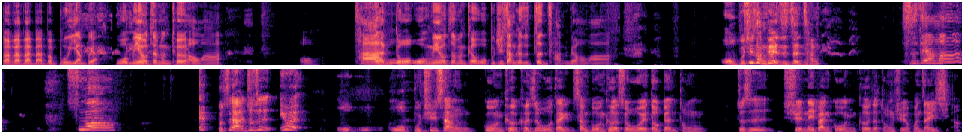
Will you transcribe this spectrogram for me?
不不不不不不一样不一样，我没有这门课好吗？哦，差很多，我没有这门课，我不去上课是正常的好吗？我不去上课也是正常的，是这样吗？是啊，哎、欸，不是啊，就是因为我我我不去上国文课，可是我在上国文课的时候，我也都跟同就是选那班国文课的同学混在一起啊。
